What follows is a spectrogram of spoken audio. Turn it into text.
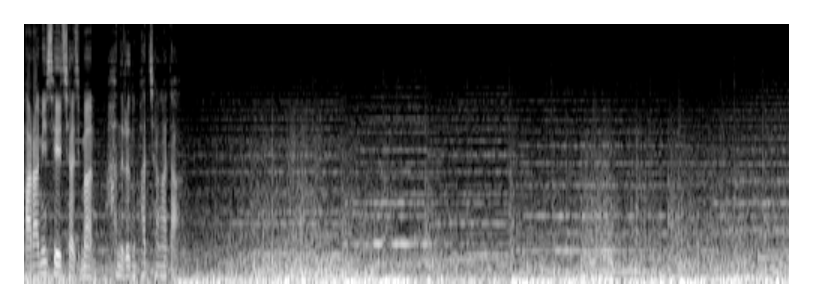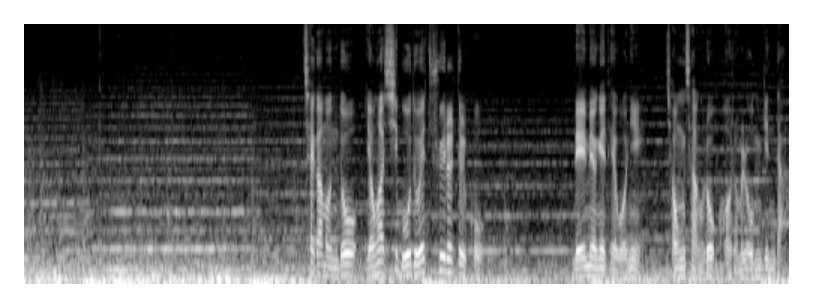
바람이 세차지만 하늘은 화창하다. 체감온도 영하 15도의 추위를 뚫고 4명의 대원이 정상으로 걸음을 옮긴다.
